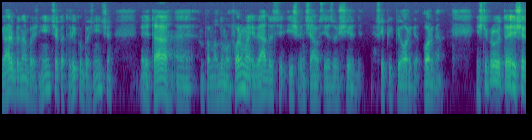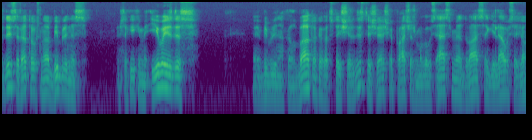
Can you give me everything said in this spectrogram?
garbina bažnyčia, katalikų bažnyčia e, tą e, pamaldumo formą įvedusi į švenčiausią Jėzaus širdį, kažkaip į organą. Iš tikrųjų, tai širdis yra toks, na, biblinis, sakykime, įvaizdis, biblinė kalba, tokia, kad štai širdis tai išreiškia pačią žmogaus esmę, dvasę, giliausią jo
